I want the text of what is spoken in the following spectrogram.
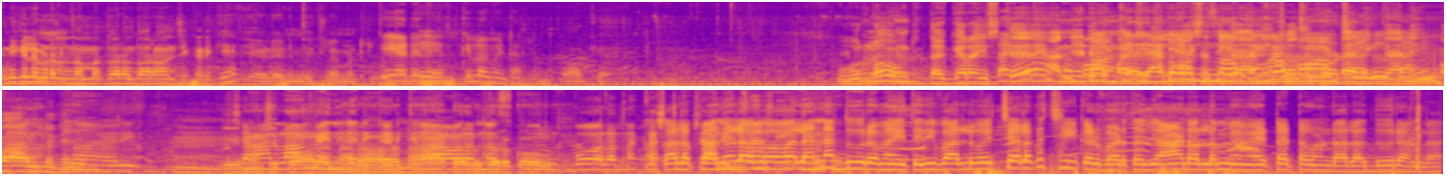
ఎన్ని కిలోమీటర్లు ఉందమ్మా దూరం దూరం నుంచి ఇక్కడికి? ఏడు ఎనిమిది కిలోమీటర్లు. ఏడు ఎనిమిది కిలోమీటర్లు. ఓకే. ఊర్లో ఉంటే దగ్గర ఇస్తే అన్నిటికీ మంచి వసతి కానీ చదువుకోవడానికి కానీ బాగుంటుంది. పనులు. పోవాలన్నా దూరం అవుతుంది వాళ్ళు వచ్చేళ్ళకి చీకటి పడుతుంది ఆడవాళ్ళం మేము ఎట్టట్ట ఉండాలి దూరంగా?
